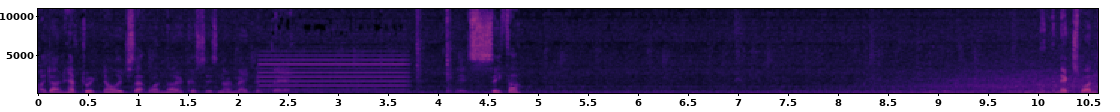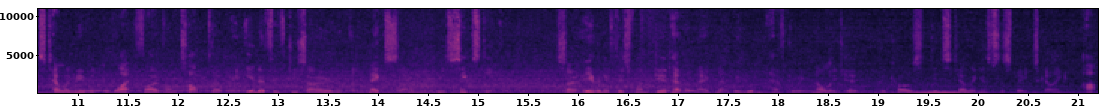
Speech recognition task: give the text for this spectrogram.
I don't have to acknowledge that one though, because there's no magnet there. There's SIFA. The next one's telling me with the white 5 on top that we're in a 50 zone and the next zone will be 60. So even if this one did have a magnet, we wouldn't have to acknowledge it because it's telling us the speed's going up.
